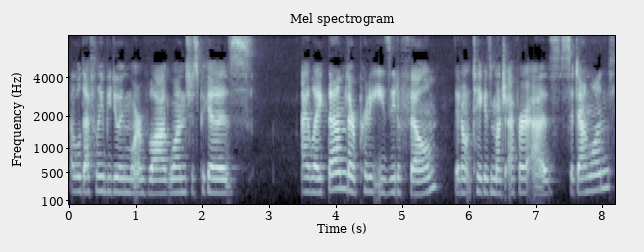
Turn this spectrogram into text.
I will definitely be doing more vlog ones just because I like them. They're pretty easy to film. They don't take as much effort as sit down ones,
